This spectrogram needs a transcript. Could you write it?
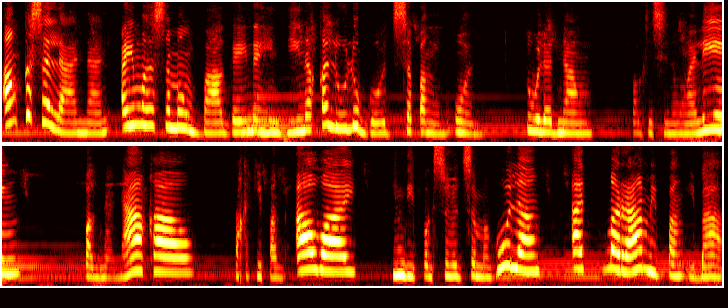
Ang kasalanan ay masasamang bagay na hindi nakalulugod sa Panginoon, tulad ng pagsisinungaling, pagnanakaw, pakikipag-away, hindi pagsunod sa magulang, at marami pang iba.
